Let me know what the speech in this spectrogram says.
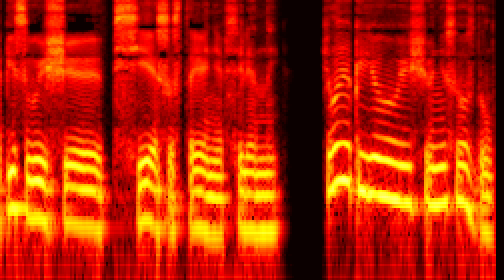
описывающая все состояния Вселенной. Человек ее еще не создал.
